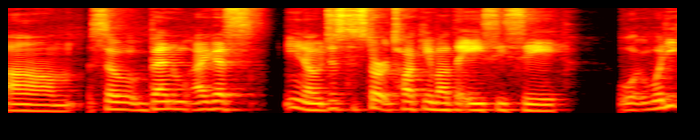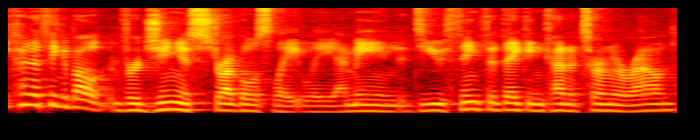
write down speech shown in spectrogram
Um, so Ben, I guess, you know, just to start talking about the ACC, what, what do you kind of think about Virginia's struggles lately? I mean, do you think that they can kind of turn it around?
